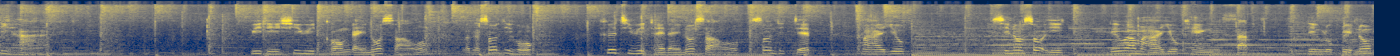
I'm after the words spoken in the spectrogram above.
ที่ 5 วิถีชีวิตของไดโนเสาร์ แล้วก็โซนที่ 6 คือชีวิตไห้ไดโนเสาร์ โซนที่ 7 มหายุคซิโนโซอีกหรือว่ามหายุคแห่งสัตว์เลี้ยงลูกด้วยนม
